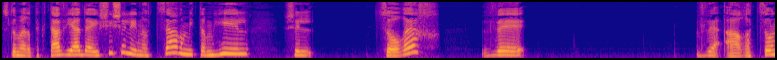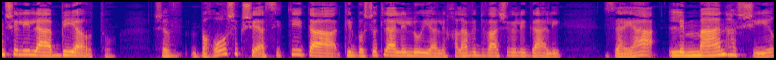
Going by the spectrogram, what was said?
זאת אומרת, הכתב יד האישי שלי נוצר מתמהיל של צורך ו... והרצון שלי להביע אותו. עכשיו, ברור שכשעשיתי את התלבושות להללויה, לחלב ודבש ולגלי, זה היה למען השיר,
